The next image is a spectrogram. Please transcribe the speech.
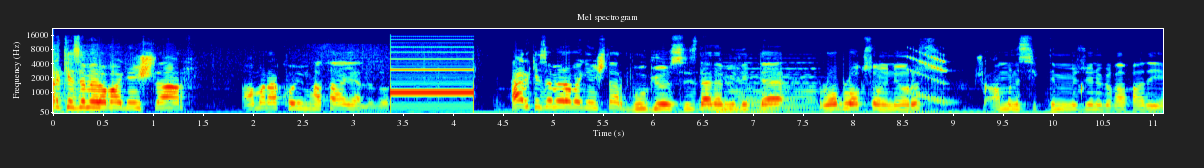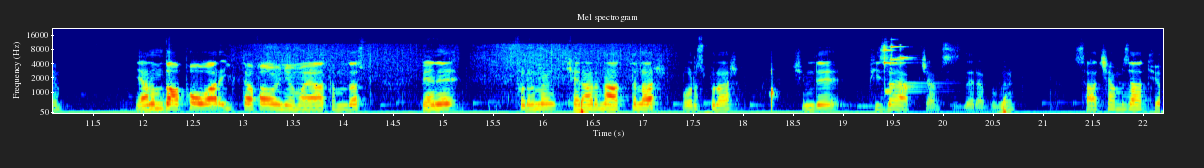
Herkese merhaba gençler. Amına koyayım hata geldi dur. Herkese merhaba gençler. Bugün sizlerle birlikte Roblox oynuyoruz. Şu amını siktim müziğini bir kapatayım. Yanımda Apo var. İlk defa oynuyorum hayatımda. Beni fırının kenarına attılar. Orospular. Şimdi pizza yapacağım sizlere bugün. Salçamızı atıyor.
